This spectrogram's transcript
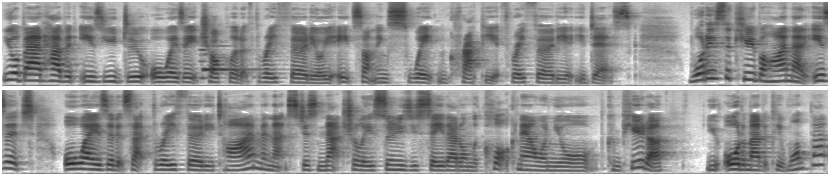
your bad habit is you do always eat chocolate at 3:30 or you eat something sweet and crappy at 3:30 at your desk, what is the cue behind that? Is it always that it's that 3:30 time and that's just naturally as soon as you see that on the clock now on your computer, you automatically want that?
